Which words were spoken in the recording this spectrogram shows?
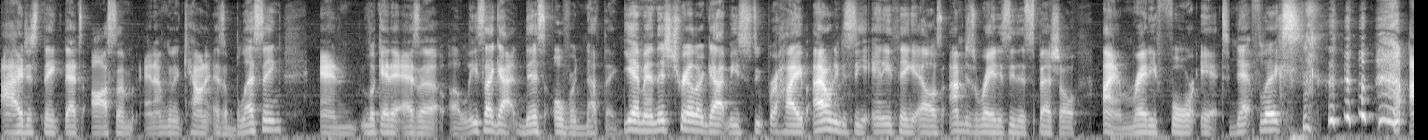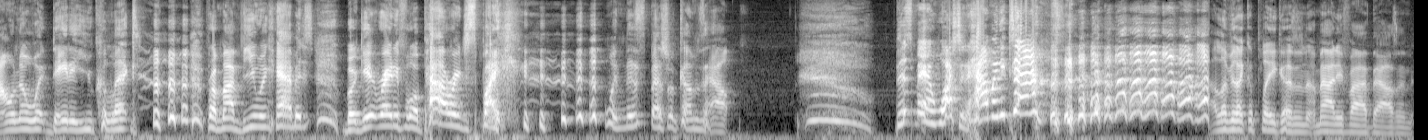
I just think that's awesome and I'm going to count it as a blessing and look at it as a at least I got this over nothing. Yeah, man, this trailer got me super hype. I don't need to see anything else. I'm just ready to see this special. I am ready for it. Netflix. I don't know what data you collect from my viewing habits, but get ready for a Power Ranger spike when this special comes out. This man watched it how many times? I love you like a play cousin. I'm out 5000.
